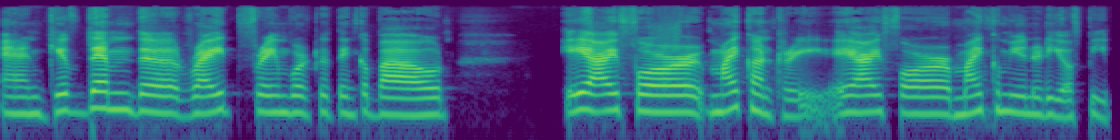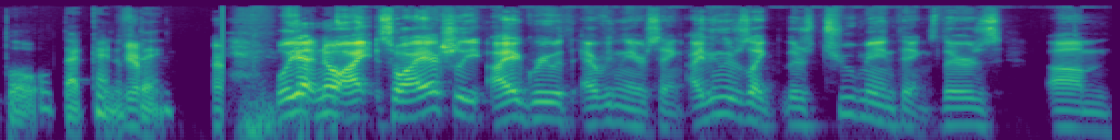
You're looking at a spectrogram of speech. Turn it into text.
and give them the right framework to think about ai for my country ai for my community of people that kind of yep. thing. Well yeah no i so i actually i agree with everything you're saying. I think there's like there's two main things. There's um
